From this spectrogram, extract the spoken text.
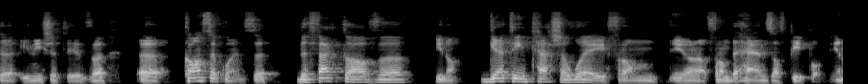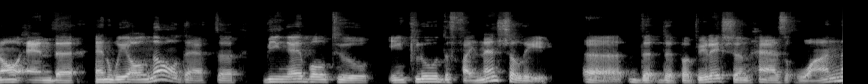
uh, initiative uh, consequence the fact of uh, you know getting cash away from you know from the hands of people you know and uh, and we all know that uh, being able to include financially uh, the, the population has one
